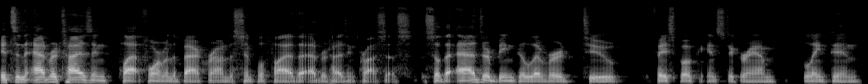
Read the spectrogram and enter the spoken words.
it's an advertising platform in the background to simplify the advertising process. So the ads are being delivered to Facebook, Instagram, LinkedIn,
